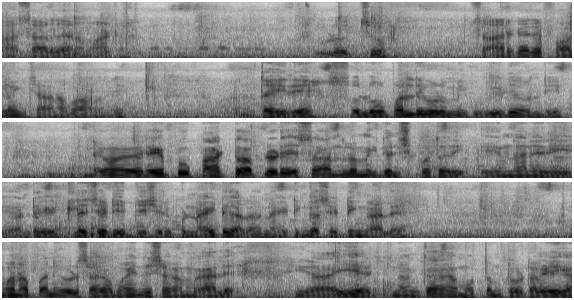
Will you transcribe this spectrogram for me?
ఆ సార్దే అన్నమాట. చూడొచ్చు. సార్కి అయితే ఫాలోయింగ్ చాలా బాగుంది. అంతా ఇదే. సో లోపలిది కూడా మీకు వీడియో ఉంది. అంటే రేపు పార్ట్ టూ అప్లోడ్ చేస్తా. అందులో మీకు తెలిసిపోతుంది. ఏందనేది అంటే ఎట్లా సెటప్ చేసారు ఇప్పుడు నైట్ కదా. నైట్ ఇంకా సెట్టింగ్ కాలే. మన పని కూడా సగం అయింది సగం కాలే. ఇక అయ్యాక మొత్తం టోటల్గా ఇక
